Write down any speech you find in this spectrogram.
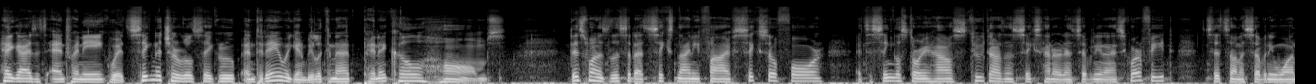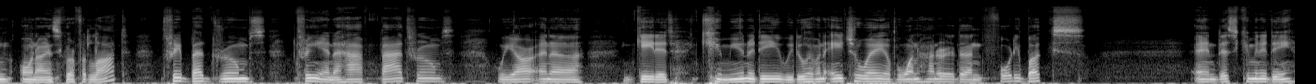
Hey guys, it's Antranik with Signature Real Estate Group, and today we're going to be looking at Pinnacle Homes. This one is listed at 695 604. It's a single story house, 2,679 square feet, sits on a 7109 square foot lot, three bedrooms, three and a half bathrooms. We are in a gated community. We do have an HOA of 140 bucks. And this community,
